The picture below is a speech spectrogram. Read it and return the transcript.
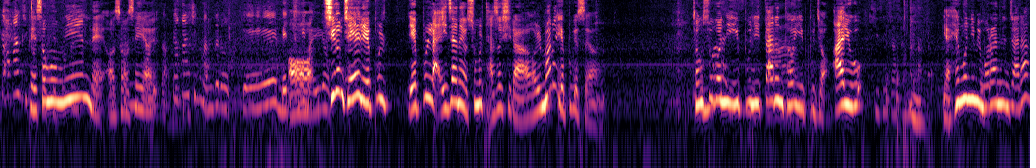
배성옥님 네 어서 오세요. 뼈간식 만들어 올게. 매출이 어, 말려. 지금 제일 예쁠 예쁠 나이잖아요. 25이라 얼마나 예쁘겠어요. 정수건이 이쁘니 딸은 더 이쁘죠. 아유 기세가 산다. 야 행우님이 뭐라 했는지 알아?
